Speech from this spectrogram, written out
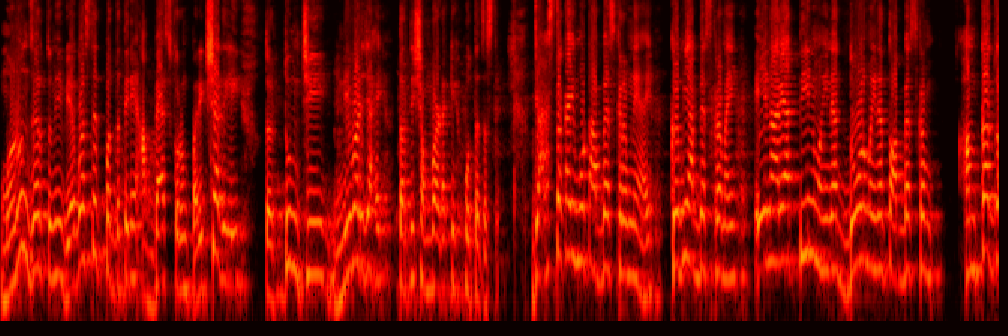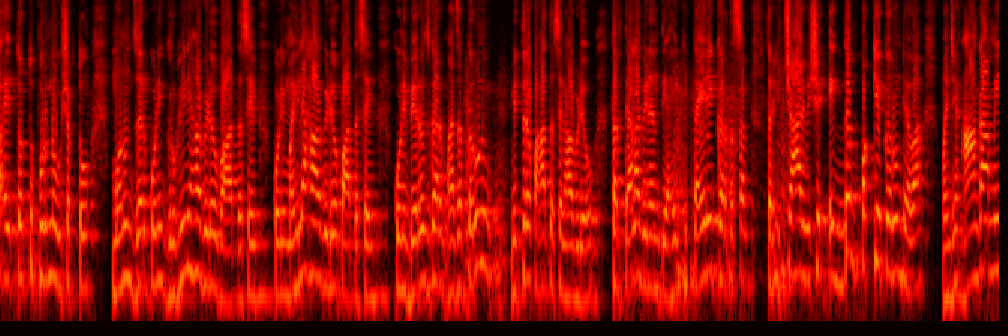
म्हणून जर तुम्ही व्यवस्थित पद्धतीने अभ्यास करून परीक्षा दिली तर तुमची निवड जी आहे तर ती शंभर टक्के होतच असते. जास्त काही मोठा अभ्यासक्रम नाही आहे कमी अभ्यासक्रम आहे. येणाऱ्या तीन महिन्यात दोन महिन्यात तो अभ्यासक्रम हमखास जो आहे तर तो पूर्ण होऊ शकतो. म्हणून जर कोणी गृहिणी हा व्हिडिओ पाहत असेल कोणी महिला हा व्हिडिओ पाहत असेल कोणी बेरोजगार माझा तरुण मित्र पाहत असेल हा व्हिडिओ तर त्याला विनंती आहे की तयारी करत असाल तर हे चार विषय एकदम पक्के करून ठेवा. म्हणजे आगामी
